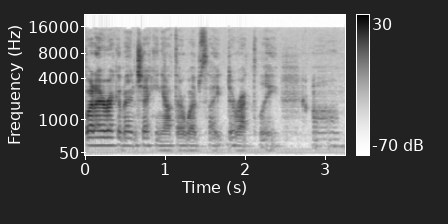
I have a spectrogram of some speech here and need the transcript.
but I recommend checking out their website directly. Um,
